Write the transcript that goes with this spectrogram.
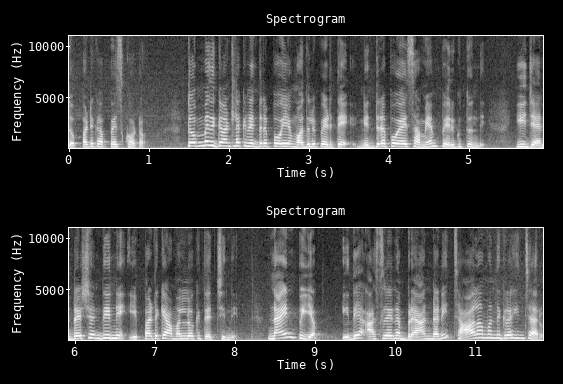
దుప్పటి కప్పేసుకోవటం. తొమ్మిది గంటలకు నిద్రపోయే మొదలు పెడితే నిద్రపోయే సమయం పెరుగుతుంది. ఈ జనరేషన్ దీన్ని ఇప్పటికే అమల్లోకి తెచ్చింది. నైన్ పిఎం ఇదే అసలైన బ్రాండ్ అని చాలామంది గ్రహించారు.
